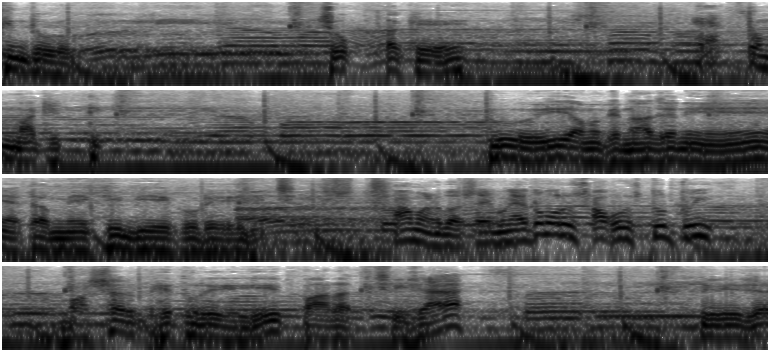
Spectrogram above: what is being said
কিন্তু চোখ থাকে একদম মাটির দিকে। তুই আমাকে না জানিয়ে একটা মেয়েকে বিয়ে করে এনেছিস। আমার বাসায় এবং এত বড় সাহস তো তুই বাসার ভেতরে পা হ্যাঁ? বেরিয়ে যা।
